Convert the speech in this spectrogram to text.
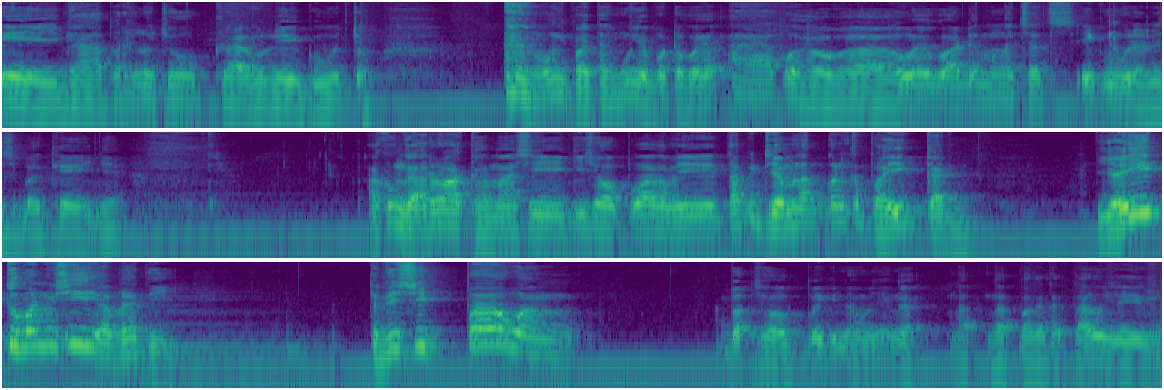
eh gak perlu juga ngono iku cuk wong ibadahmu ya padha kaya aku ae kok adik mengejat iku dan sebagainya. Aku nggak roh agama si iki agama tapi dia melakukan kebaikan. Ya itu manusia berarti. Jadi si pawang mbak siapa ini namanya? Nggak nggak nggak pakai tahu sih.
